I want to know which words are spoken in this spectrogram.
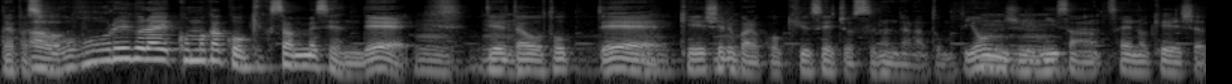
やっぱそれぐらい細かくお客さん目線でデータを取って経営してるからこう急成長するんだなと思って。423歳の経営者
